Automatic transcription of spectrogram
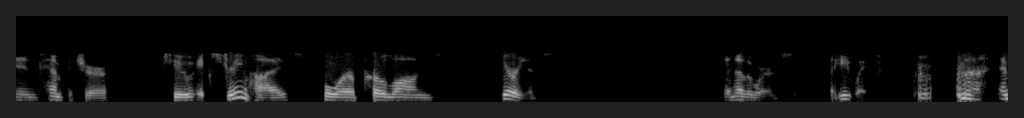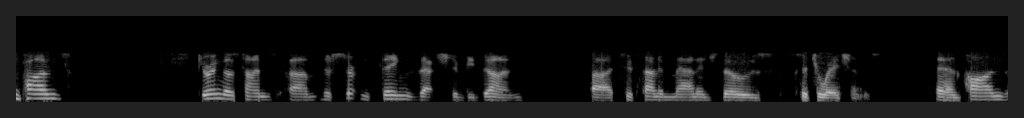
in temperature to extreme highs for prolonged periods. In other words, a heat wave. and ponds, during those times, um, there's certain things that should be done uh, to kind of manage those situations. And ponds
